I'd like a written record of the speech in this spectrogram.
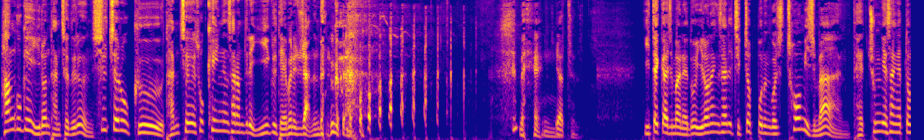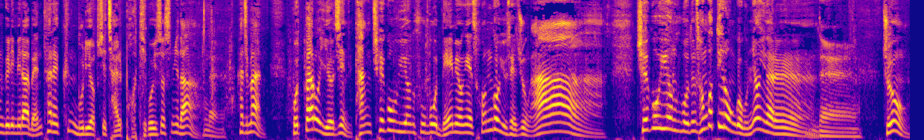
한국의 이런 단체들은 실제로 그 단체에 속해 있는 사람들의 이익을 대변해주지 않는다는 거예요. 네, 음. 여튼 이때까지만 해도 이런 행사를 직접 보는 것이 처음이지만 대충 예상했던 그림이라 멘탈에 큰 무리 없이 잘 버티고 있었습니다. 네. 하지만 곧바로 이어진 당 최고위원 후보 4명의 선거 유세 중, 아, 최고위원 후보들 선거 뛰러 온 거군요, 이날은. 네. 중,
